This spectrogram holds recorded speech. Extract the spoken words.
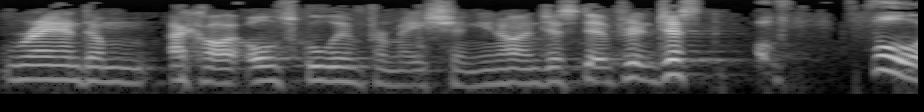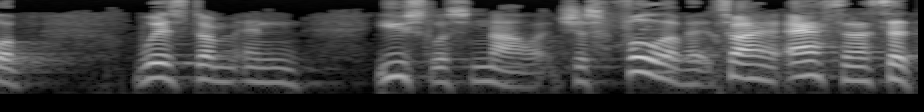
random, I call it old school information, you know, and just, just full of wisdom and useless knowledge, just full of it. So I asked and I said,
